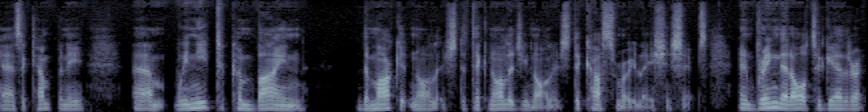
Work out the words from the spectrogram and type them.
as a company, um, we need to combine the market knowledge, the technology knowledge, the customer relationships, and bring that all together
